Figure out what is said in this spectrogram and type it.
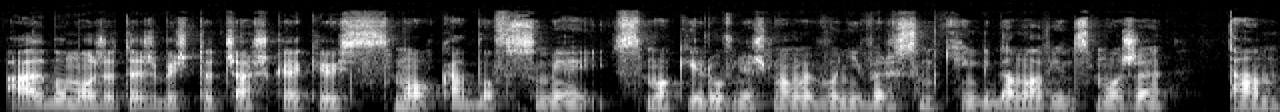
albo może też być to czaszka jakiegoś smoka, bo w sumie smoki również mamy w uniwersum Kingdoma, więc może tam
